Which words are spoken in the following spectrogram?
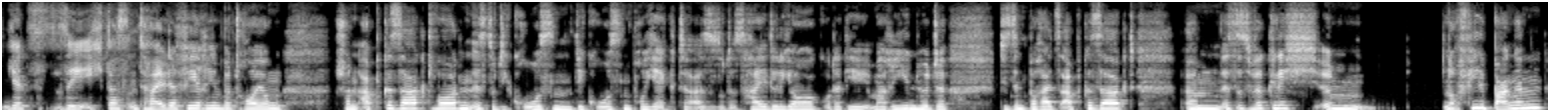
jetzt sehe ich, dass ein Teil der Ferienbetreuung schon abgesagt worden ist, so die großen die großen Projekte, also so das Heideljorg oder die Marienhütte, die sind bereits abgesagt. Ähm, es ist wirklich, ähm, noch viel Bangen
